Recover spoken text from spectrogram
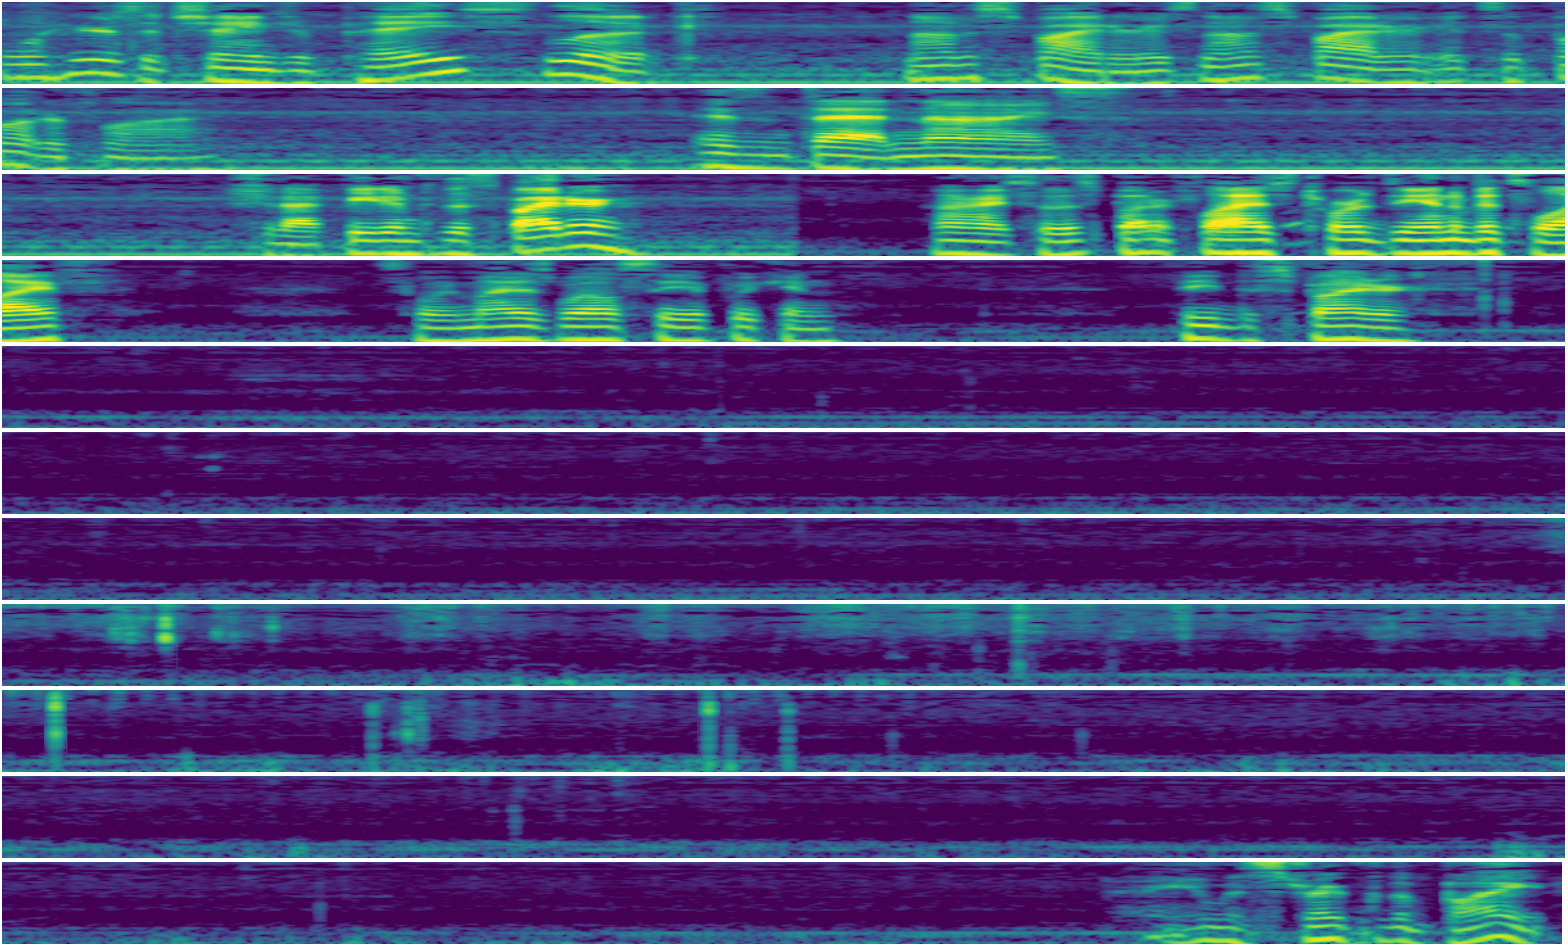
Well, here's a change of pace. Look. Not a spider. It's not a spider. It's a butterfly. Isn't that nice? Should I feed him to the spider? Alright, so this butterfly is towards the end of its life. So we might as well see if we can feed the spider. Went straight for the bite.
